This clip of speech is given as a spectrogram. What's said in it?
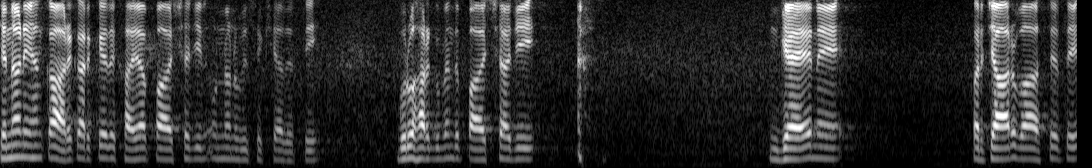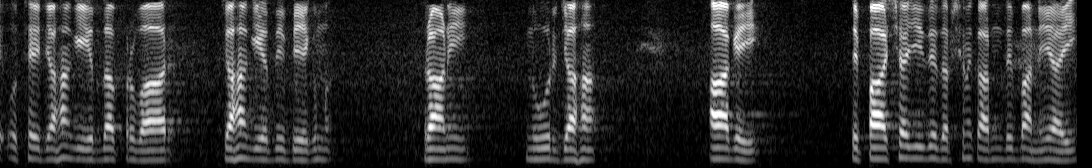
ਜਿਨ੍ਹਾਂ ਨੇ ਹੰਕਾਰ ਕਰਕੇ ਦਿਖਾਇਆ, ਪਾਤਸ਼ਾਹ ਜੀ ਨੇ ਉਹਨਾਂ ਨੂੰ ਵੀ ਸਿੱਖਿਆ ਦਿੱਤੀ। ਗੁਰੂ ਹਰਗੋਬਿੰਦ ਪਾਤਸ਼ਾਹ ਜੀ ਗਏ ਨੇ ਪ੍ਰਚਾਰ ਵਾਸਤੇ ਤੇ ਉੱਥੇ ਜਹਾਂਗੀਰ ਦਾ ਪਰਿਵਾਰ, ਜਹਾਂਗੀਰ ਦੀ ਬੇਗਮ ਰਾਣੀ ਨੂਰ ਜਹਾਂ ਆ ਗਈ। ਤੇ ਪਾਤਸ਼ਾਹ ਜੀ ਦੇ ਦਰਸ਼ਨ ਕਰਨ ਦੇ ਬਹਾਨੇ ਆਈ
